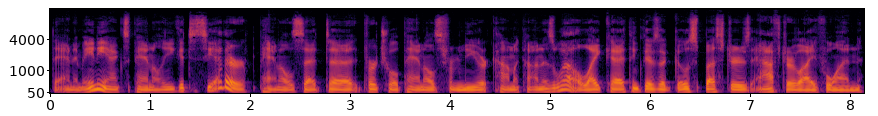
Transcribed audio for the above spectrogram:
the Animaniacs panel, you get to see other panels at uh, virtual panels from New York Comic Con as well. Like, I think there's a Ghostbusters Afterlife one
